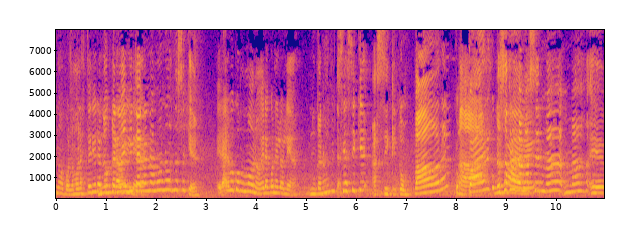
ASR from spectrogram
No, pues no, monasterio era el Nunca nos invitaron a monos, no sé qué. Era algo con mono, era con el Olea. Nunca nos invitaron. Sí, así que Así que compadre, Compadre, ah, compadre. nosotros vamos a hacer más, más eh,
